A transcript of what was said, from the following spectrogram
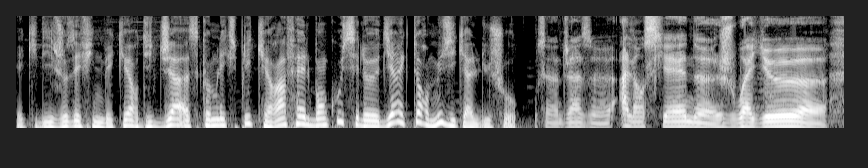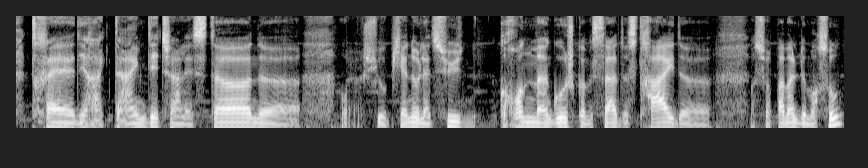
Et qui dit Joséphine Baker dit jazz, comme l'explique Raphaël Bancou, c'est le directeur musical du show. C'est un jazz euh, à l'ancienne, euh, joyeux, très ragtime, des charleston. je suis au piano là-dessus grande main gauche comme ça de stride euh, sur pas mal de morceaux.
